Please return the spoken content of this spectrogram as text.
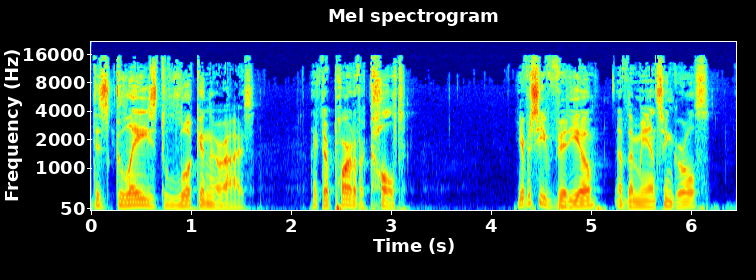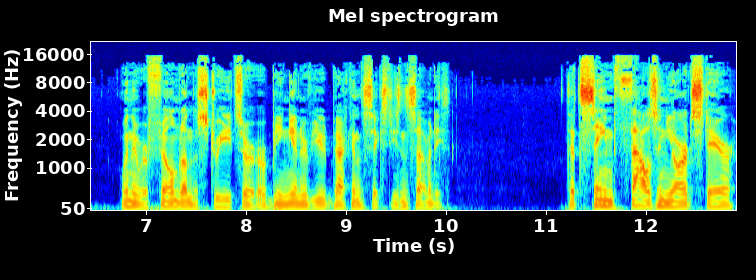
this glazed look in their eyes, like they're part of a cult. You ever see video of the Manson girls when they were filmed on the streets or, or being interviewed back in the 60s and 70s? That same thousand yard stare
